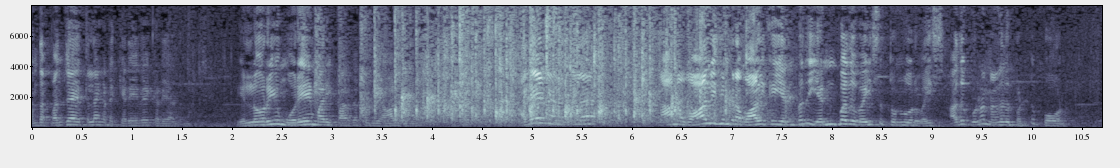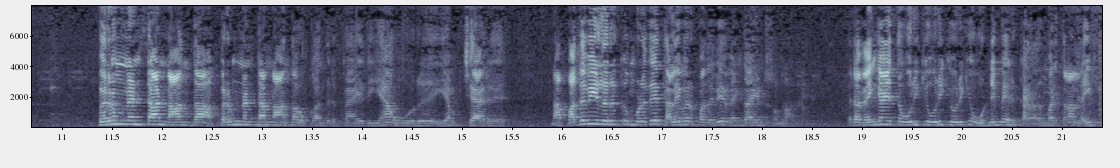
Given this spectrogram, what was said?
அந்த பஞ்சாயத்தில் எங்கிட்ட கிடையவே கிடையாது. எல்லோரையும் ஒரே மாதிரி பார்க்கக்கூடிய ஆள் அதே நேரத்தில் நாம் வாழுகின்ற வாழ்க்கை என்பது எண்பது வயசு தொண்ணூறு வயசு. அதுக்குள்ளே நல்லது பண்ணிட்டு போகணும். பெர்மனண்டா நான் தான் பெர்மனண்டா நான் தான் உட்காந்துருப்பேன் இது ஏன் ஊரு? எம் சேரு நான் பதவியில் இருக்கும் பொழுதே தலைவர் பதவியை வெங்காயம்னு சொன்னாங்க. ஏன்னா வெங்காயத்தை உருக்கி உருக்கி உருக்கி ஒன்றுமே இருக்காது. அது மாதிரி தான் லைஃப்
